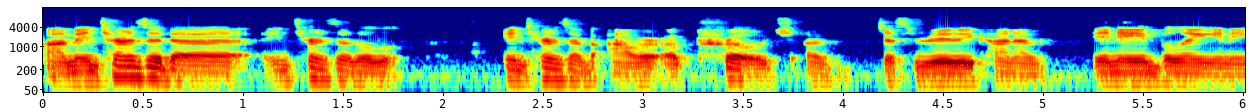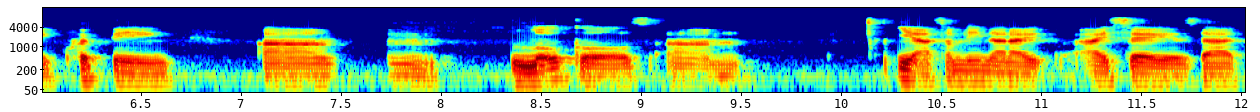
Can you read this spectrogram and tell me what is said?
Um, in terms of the, in terms of the, in terms of our approach of just really kind of enabling and equipping um, locals, um, yeah, something that I, I say is that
